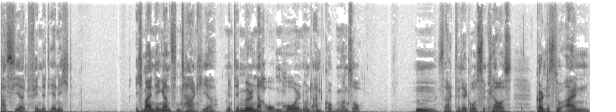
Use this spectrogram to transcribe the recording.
passiert, findet ihr nicht? Ich meine den ganzen Tag hier, mit dem Müll nach oben holen und angucken und so. Hm, sagte der große Klaus, könntest du ein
